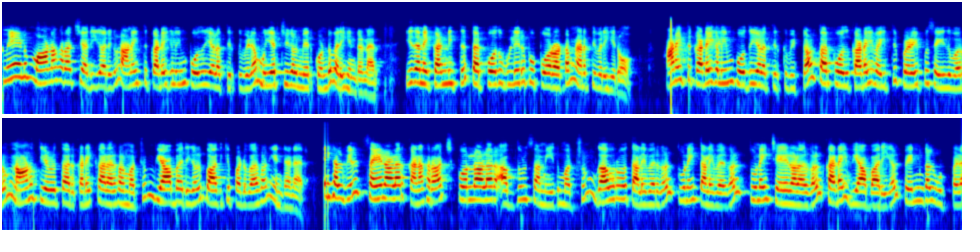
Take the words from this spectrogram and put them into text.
மேலும் மாநகராட்சி அதிகாரிகள் அனைத்து கடைகளையும் பொது ஏலத்திற்கு விட முயற்சிகள் மேற்கொண்டு வருகின்றனர். இதனை கண்டித்து தற்போது உள்ளிருப்பு போராட்டம் நடத்தி வருகிறோம். அனைத்து கடைகளையும் பொது இடத்திற்கு விட்டால் தற்போது கடை வைத்து பிழைப்பு செய்து வரும் நானூத்தி எழுபத்தாறு கடைக்காரர்கள் மற்றும் வியாபாரிகள் பாதிக்கப்படுவார்கள் என்றனர். நிகழ்வில் செயலாளர் கனகராஜ் பொருளாளர் அப்துல் சமீது மற்றும் கௌரவ தலைவர்கள் துணைத் தலைவர்கள் துணை செயலாளர்கள் கடை வியாபாரிகள் பெண்கள் உட்பட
